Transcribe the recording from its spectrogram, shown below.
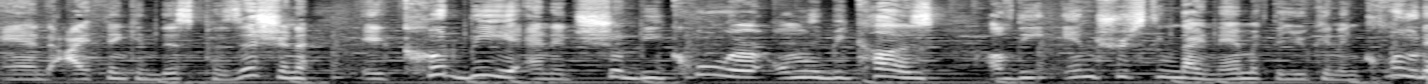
And I think in this position, it could be and it should be cooler only because of the interesting dynamic that you can include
